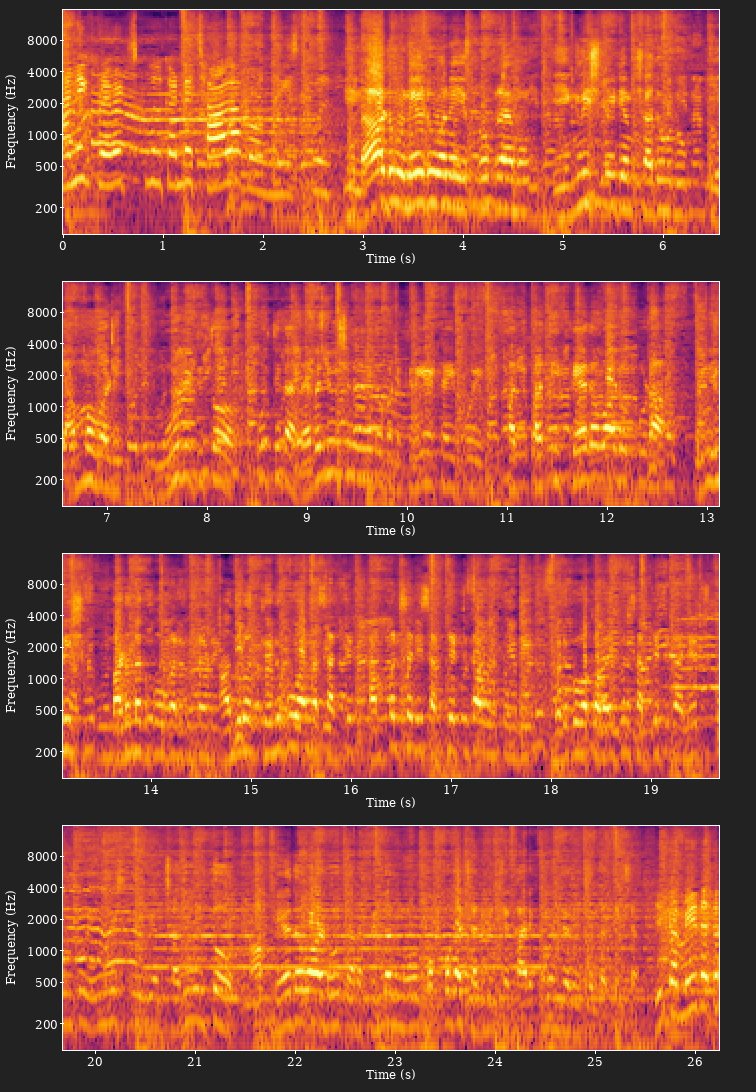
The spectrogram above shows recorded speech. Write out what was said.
కానీ ప్రైవేట్ స్కూల్ కంటే చాలా బాగుంది ఈ స్కూల్ ఈ నాడు నేడు అనే ఈ ప్రోగ్రాము ఈ ఇంగ్లీష్ మీడియం చదువులు ఈ అమ్మఒడి ఈ మూడింటితో పూర్తిగా రెవల్యూషన్ అనేది ఒకటి క్రియేట్ అయిపోయి ప్రతి పేదవాడు కూడా ఇంగ్లీష్ బడులకు పోగలుగుతాడు. అందులో తెలుగు అన్న సబ్జెక్ట్ కంపల్సరీ సబ్జెక్ట్గా ఉంటుంది. తెలుగు ఒక వైపున సబ్జెక్ట్గా నేర్చుకుంటూ ఇంగ్లీష్ మీడియం చదువులతో ఆ పేదవాడు తన పిల్లలను గొప్పగా చదివించే కార్యక్రమం జరుగుతుంది అధ్యక్ష ఇక మీదట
